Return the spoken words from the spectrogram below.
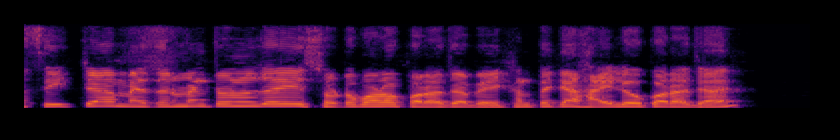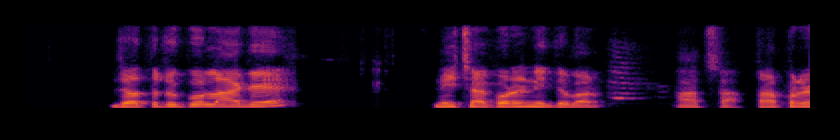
সিটটা মেজারমেন্ট অনুযায়ী ছোট বড় করা যাবে। এখান থেকে হাই লো করা যায়। যতটুকু লাগে নিচা করে নিতে পারবে। আচ্ছা। তারপরে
